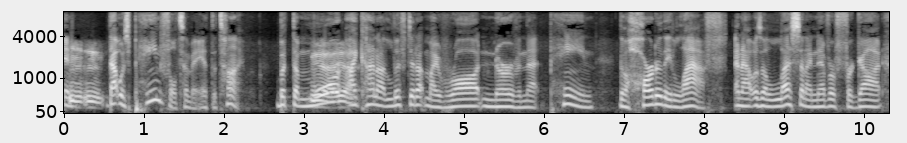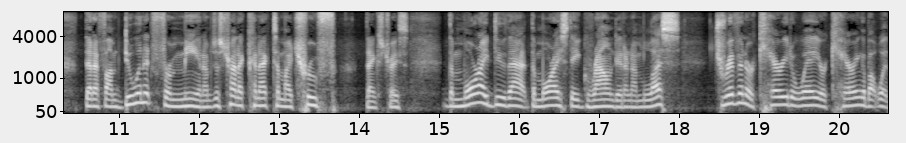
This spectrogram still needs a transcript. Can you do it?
And Mm-mm. that was painful to me at the time. But the more yeah, yeah. I kind of lifted up my raw nerve and that pain, the harder they laugh. And that was a lesson I never forgot that if I'm doing it for me and I'm just trying to connect to my truth, thanks, Trace, the more I do that, the more I stay grounded and I'm less driven or carried away or caring about what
